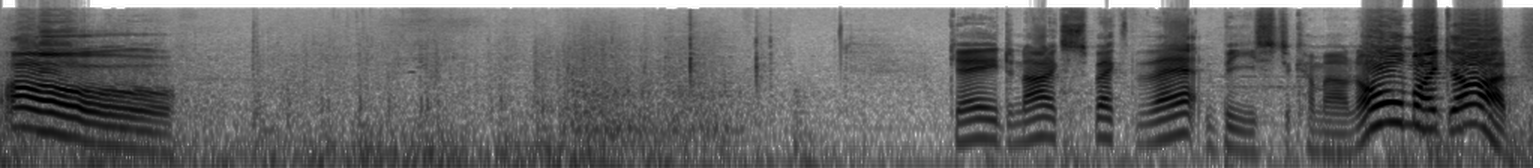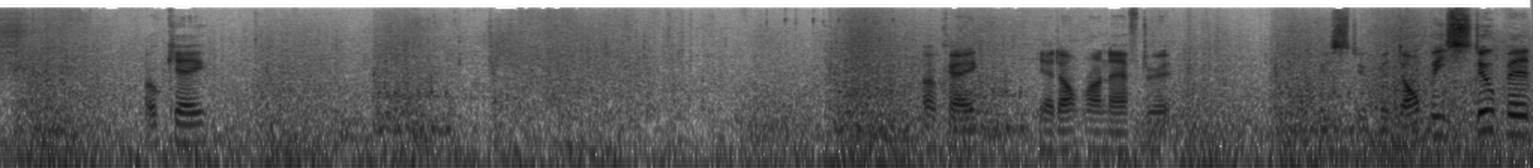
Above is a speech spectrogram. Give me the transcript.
Oh! Okay, did not expect that beast to come out. Oh my god! Okay. Okay. Yeah, don't run after it. Don't be stupid. Don't be stupid!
